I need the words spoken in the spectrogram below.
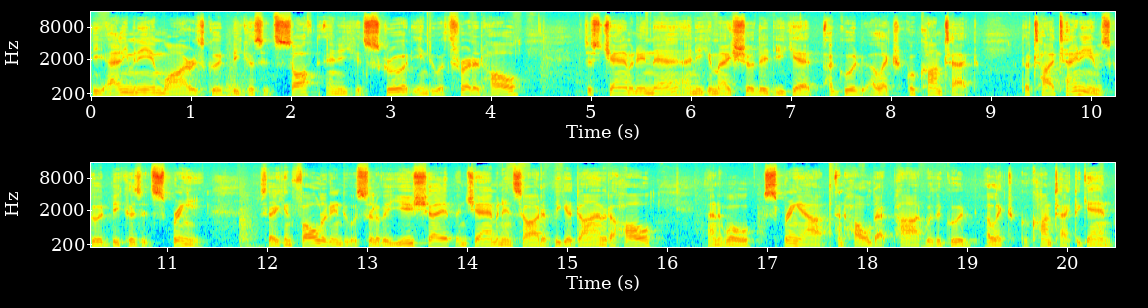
The aluminium wire is good because it's soft and you can screw it into a threaded hole just jam it in there and you can make sure that you get a good electrical contact. The titanium is good because it's springy. So you can fold it into a sort of a U shape and jam it inside a bigger diameter hole and it will spring out and hold that part with a good electrical contact again.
